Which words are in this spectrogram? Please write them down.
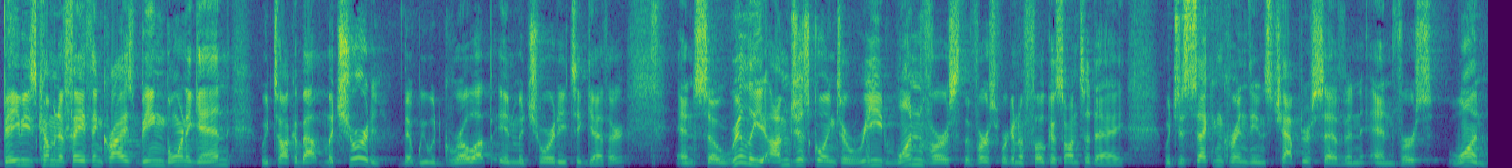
babies coming to faith in Christ, being born again, we talk about maturity, that we would grow up in maturity together. And so, really, I'm just going to read one verse, the verse we're going to focus on today, which is 2 Corinthians chapter 7 and verse 1.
